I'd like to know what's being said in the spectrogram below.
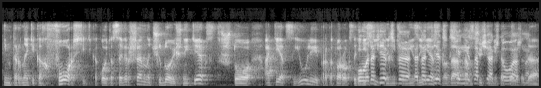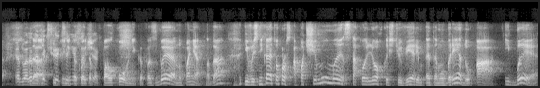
интернетиках, форсить какой-то совершенно чудовищный текст, что отец Юлии, про которого, кстати, О, действительно это текст, ничего не известно, это текст да, там Собчак, что важно. Да, Эдвард, да, это текст чуть ли не какой-то полковник ФСБ, ну понятно, да? И возникает вопрос, а почему мы с такой легкостью верим этому бреду, а, и б,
